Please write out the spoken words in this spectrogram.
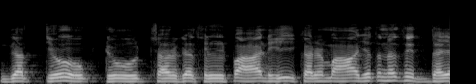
गत्योक्त्युत्सर्ग शिल्पानी कर्मायतन सिद्धय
